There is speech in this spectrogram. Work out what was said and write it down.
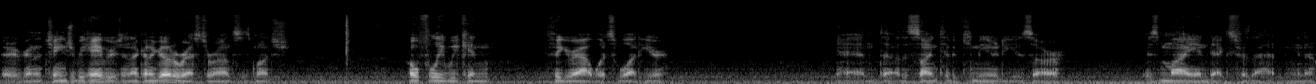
they're going to change their behaviors. They're not going to go to restaurants as much. Hopefully, we can figure out what's what here. And uh, the scientific community is our is my index for that, you know.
